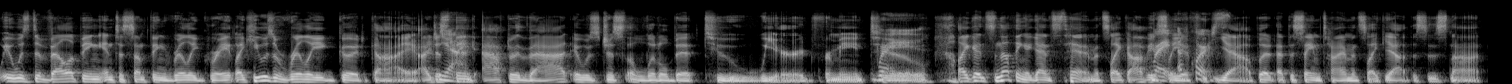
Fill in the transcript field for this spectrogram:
It was developing into something really great. Like he was a really good guy. I just Yeah. think after that, it was just a little bit too weird for me to Right. like. It's nothing against him. It's like obviously, Right, of if, course. yeah. But at the same time, it's like, yeah, this is not.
